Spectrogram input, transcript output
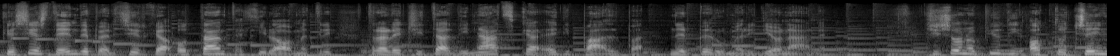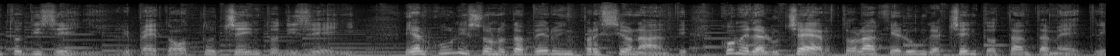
che si estende per circa 80 km tra le città di Nazca e di Palpa, nel Perù meridionale. Ci sono più di 800 disegni, ripeto 800 disegni, e alcuni sono davvero impressionanti, come la lucertola che è lunga 180 metri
